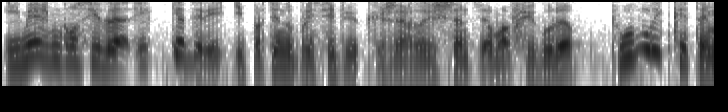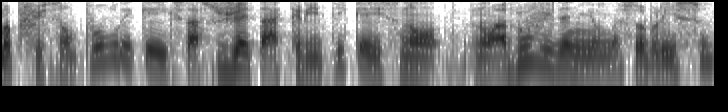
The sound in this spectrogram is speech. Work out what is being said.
e mesmo considerando, quer dizer, e partindo do princípio que José Rodrigues Santos é uma figura pública, tem uma profissão pública e que está sujeita à crítica, isso não, não há dúvida nenhuma sobre isso.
